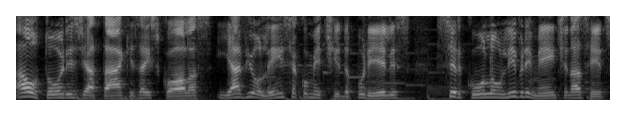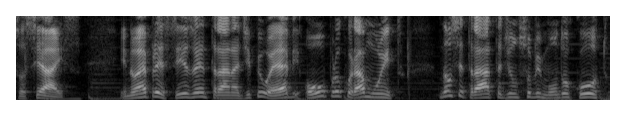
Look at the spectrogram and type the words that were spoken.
a autores de ataques a escolas e a violência cometida por eles circulam livremente nas redes sociais. E não é preciso entrar na Deep Web ou procurar muito. Não se trata de um submundo oculto,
